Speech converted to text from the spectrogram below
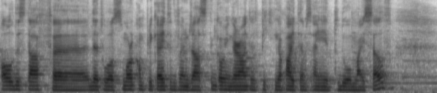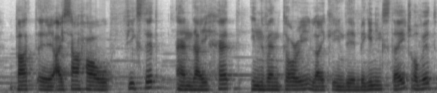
all the stuff uh, that was more complicated than just going around and picking up items I needed to do myself. But uh, I somehow fixed it and I had inventory like in the beginning stage of it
